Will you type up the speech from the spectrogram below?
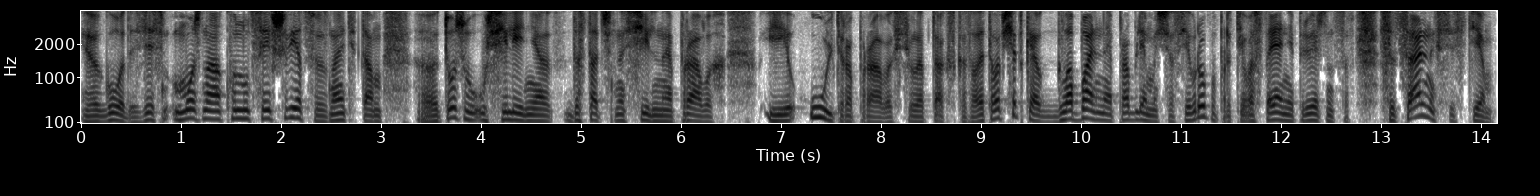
э, годы. Здесь можно окунуться и в Швецию. Знаете, там э, тоже усиление достаточно сильное правых и ультраправых сил, я бы так сказал. Это вообще такая глобальная проблема сейчас Европы, противостояние состояние приверженцев социальных систем,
